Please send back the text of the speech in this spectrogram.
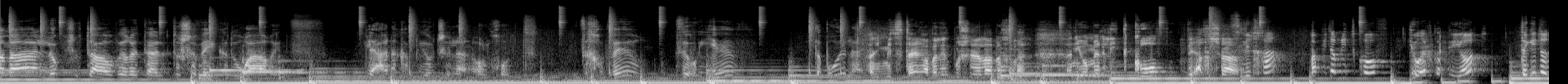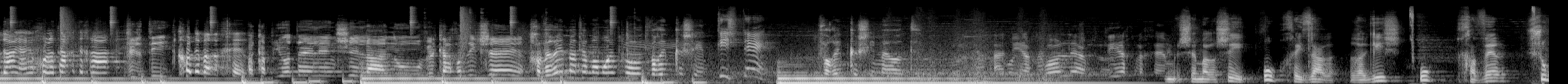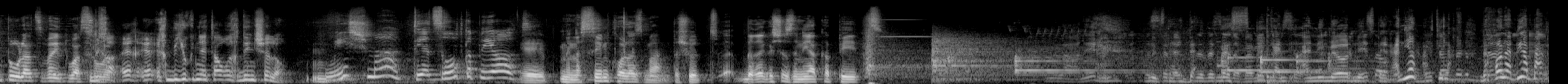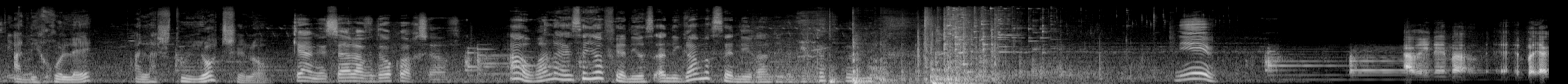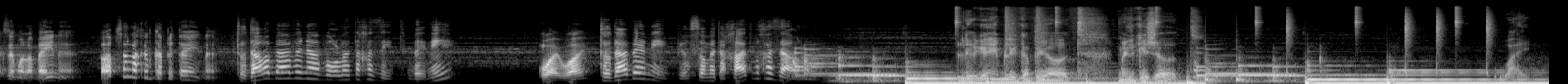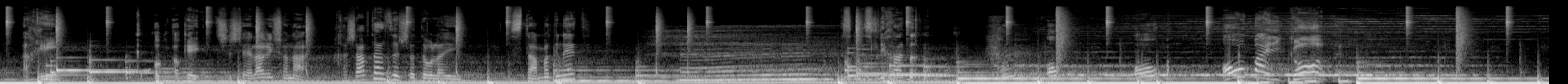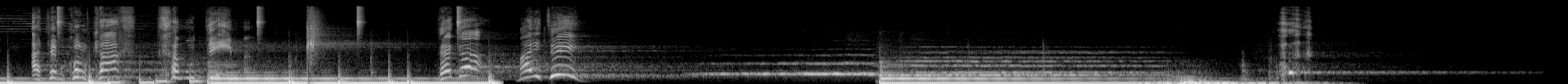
יממה לא פשוטה עוברת על תושבי כדור הארץ. לאן הכפיות שלנו הולכות? זה חבר? זה אויב? דברו אליי. אני מצטער, אבל אין פה שאלה בכלל. אני אומר לתקוף ועכשיו. סליחה? מה פתאום לתקוף? כי הוא אוהב כפיות? תגיד תודה, היה יכול לקחת לך גברתי, כל דבר אחר. הכפיות האלה הן שלנו, וככה זה יישאר. חברים, אתם אומרים פה דברים קשים. תשתה. דברים קשים מאוד. אני יכול להבטיח לכם שמרשי הוא חייזר רגיש, הוא חבר, שום פעולה צבאית הוא אסור. סליחה, איך- איך בדיוק נהייתה עורך דין שלו? מי ישמע? תייצרו עוד כפיות. אה, מנסים כל הזמן, פשוט אה, ברגע שזה נהיה כפית, אני מאוד מצטער. אני אמרתי לך, נכון, אני אמרתי. אני חולה על השטויות שלו. כן, אני עושה עליו דוקו עכשיו. אה, וואלה, איזה יופי, אני גם עושה נראה לי. ניב! הרי נאמר, ויגזם עולמיינה, אופסה לכם קפיטיינה. תודה רבה ונעבור לתחזית. בני? וואי וואי. תודה בני. פרסומת אחת וחזרנו. לרגעים בלי כפיות, מלקישות. וואי, אחי. אוקיי, ש- שאלה ראשונה, חשבת על זה שאתה אולי סתם מגנט? ס- סליחה, אתה... אומייגוד! אתם כל כך חמודים! רגע, מה איתי?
